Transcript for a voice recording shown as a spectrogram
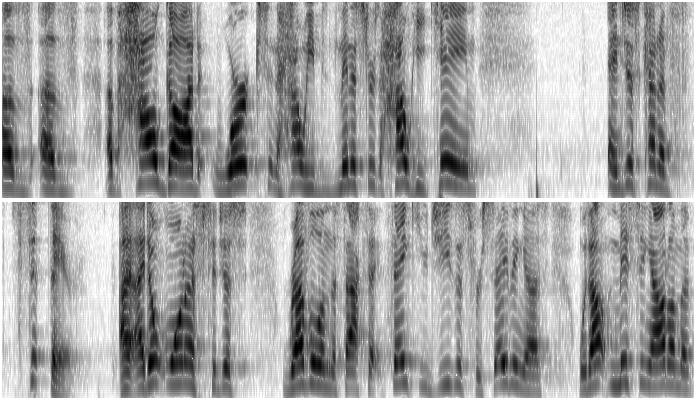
of, of, of how God works and how He ministers, how He came, and just kind of sit there. I, I don't want us to just revel in the fact that thank you, Jesus, for saving us without missing out on the,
